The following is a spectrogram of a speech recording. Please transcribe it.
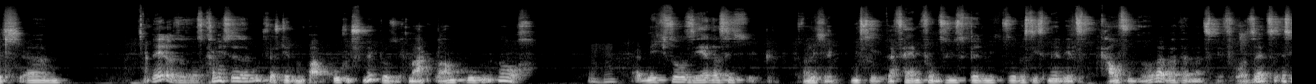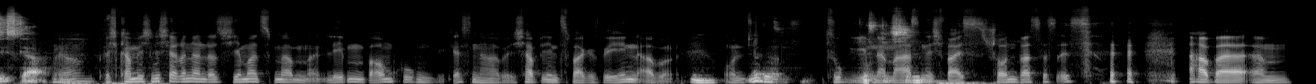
Ich, ähm, nee, also das kann ich sehr, sehr gut verstehen. Und Baumkuchen schmeckt, also ich mag Baumkuchen auch. Mhm. Nicht so sehr, dass ich weil ich nicht so der Fan von süß bin, nicht so, dass ich es mir jetzt kaufen würde, aber wenn man es mir vorsetzt, esse ich es gern. Ja, ich kann mich nicht erinnern, dass ich jemals in meinem Leben Baumkuchen gegessen habe. Ich habe ihn zwar gesehen, aber hm. und ja, äh, zugegebenermaßen, ich weiß schon, was das ist, aber ähm,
